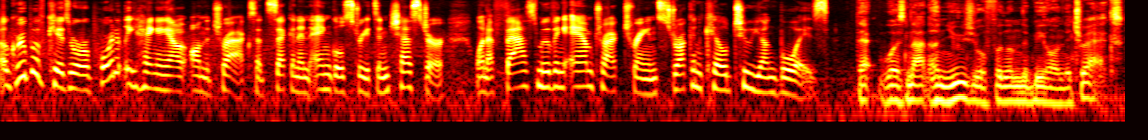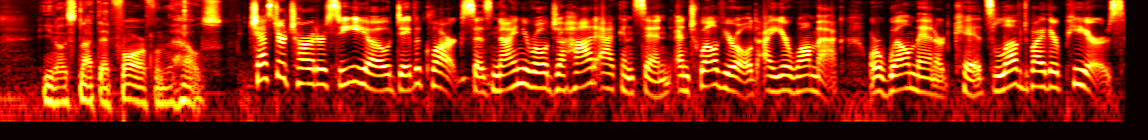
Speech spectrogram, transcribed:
A group of kids were reportedly hanging out on the tracks at 2nd and Engle Streets in Chester when a fast-moving Amtrak train struck and killed two young boys. That was not unusual for them to be on the tracks. You know, it's not that far from the house. Chester Charter CEO David Clark says nine-year-old Jahaad Atkinson and 12-year-old Ahyir Womack were well-mannered kids loved by their peers.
